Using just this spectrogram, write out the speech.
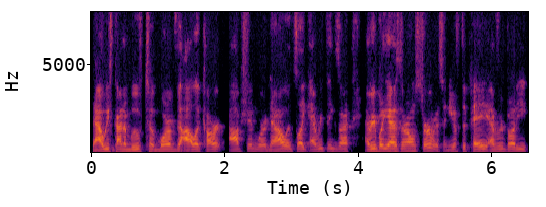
Now we've kind of moved to more of the a la carte option where now it's like everything's on everybody has their own service and you have to pay everybody,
